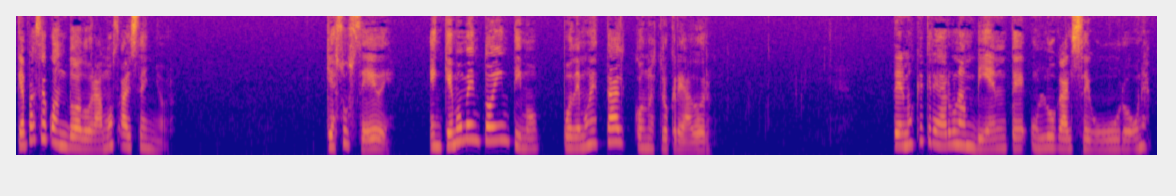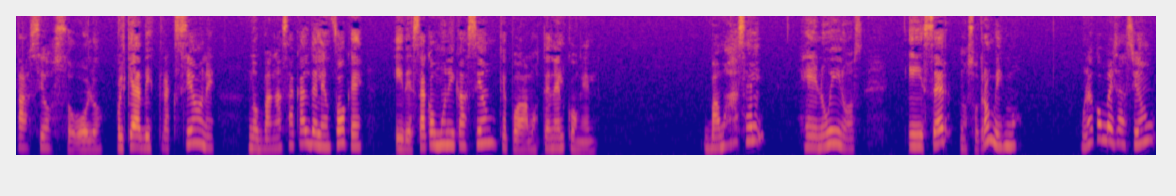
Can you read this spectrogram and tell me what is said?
¿Qué pasa cuando adoramos al Señor? ¿Qué sucede? ¿En qué momento íntimo podemos estar con nuestro Creador? Tenemos que crear un ambiente, un lugar seguro, un espacio solo, porque las distracciones nos van a sacar del enfoque y de esa comunicación que podamos tener con Él. Vamos a ser genuinos y ser nosotros mismos. Una conversación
